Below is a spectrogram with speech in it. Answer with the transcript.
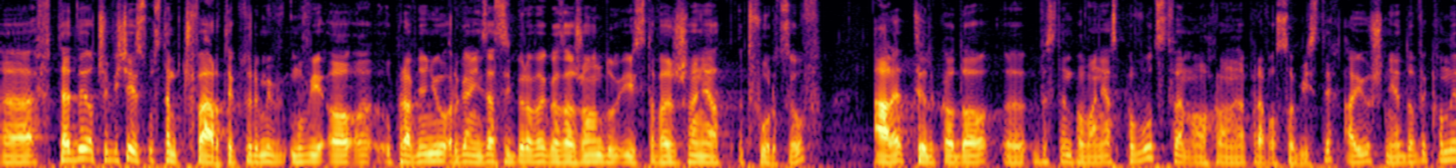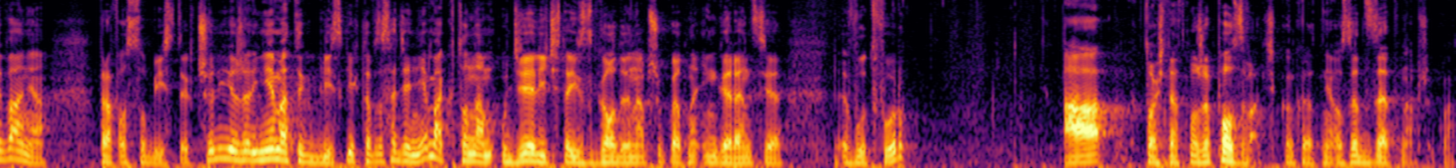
E, Wtedy oczywiście jest ustęp czwarty, który mówi o uprawnieniu organizacji zbiorowego zarządu i stowarzyszenia twórców, ale tylko do e, występowania z powództwem o ochronę praw osobistych, a już nie do wykonywania praw osobistych. Czyli jeżeli nie ma tych bliskich, to w zasadzie nie ma kto nam udzielić tej zgody na przykład na ingerencję w utwór, a ktoś nas może pozwać, konkretnie OZZ na przykład.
